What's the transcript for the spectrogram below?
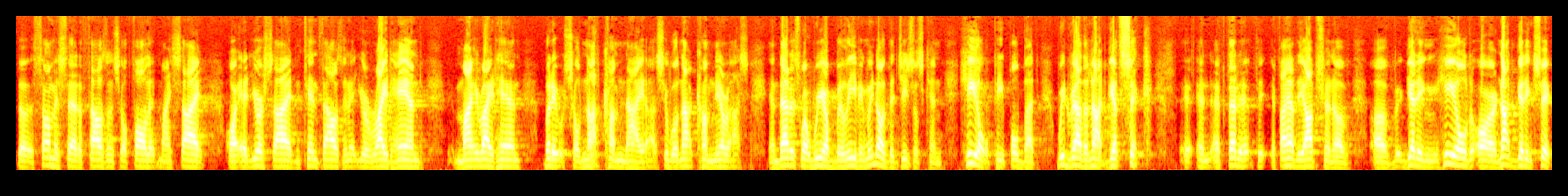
the psalmist said, A thousand shall fall at my side, or at your side, and 10,000 at your right hand, my right hand, but it shall not come nigh us. It will not come near us. And that is what we are believing. We know that Jesus can heal people, but we'd rather not get sick. And if, that, if I have the option of, of getting healed or not getting sick,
